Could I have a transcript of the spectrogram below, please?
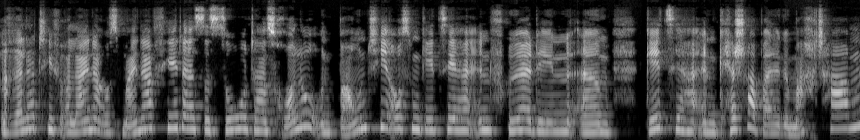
relativ alleine aus meiner Feder. Es ist so, dass Rollo und Bounty aus dem GCHN früher den ähm, GCHN Kescherball gemacht haben.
